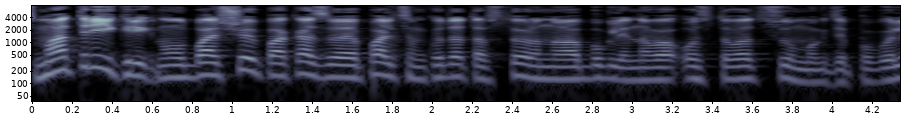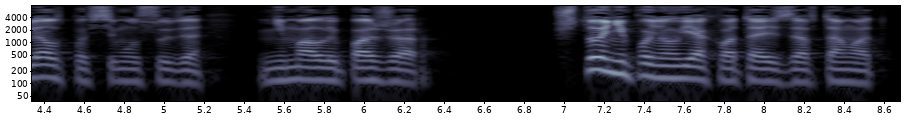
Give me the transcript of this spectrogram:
«Смотри!» — крикнул Большой, показывая пальцем куда-то в сторону обугленного остова ЦУМа, где погулял, по всему судя, немалый пожар. «Что?» — не понял я, хватаясь за автомат.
